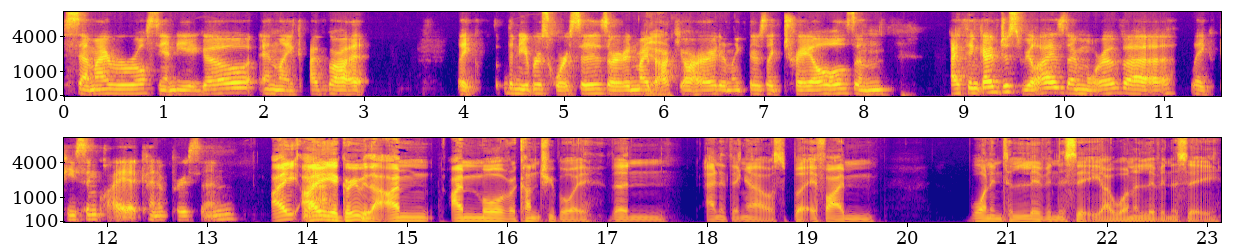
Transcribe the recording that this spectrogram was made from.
semi rural San Diego and like I've got like the neighbors' horses are in my yeah. backyard and like there's like trails and I think I've just realized I'm more of a like peace and quiet kind of person. I yeah. I agree with mm-hmm. that. I'm I'm more of a country boy than anything else, but if I'm wanting to live in the city, I want to live in the city,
